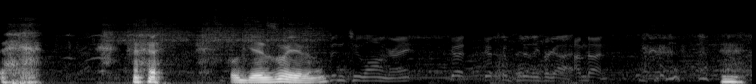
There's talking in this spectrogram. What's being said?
o Gui é zoeiro, né?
